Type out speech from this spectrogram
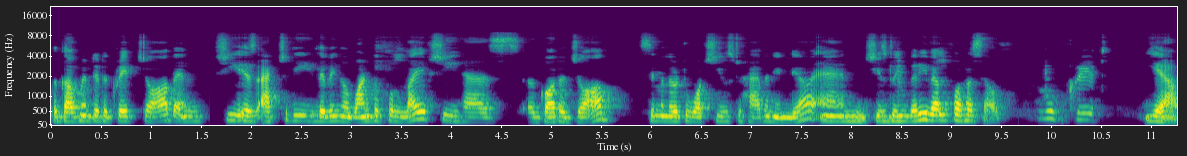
the government did a great job and she is actually living a wonderful life. She has uh, got a job similar to what she used to have in India and she's doing very well for herself. Oh, great. Yeah.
